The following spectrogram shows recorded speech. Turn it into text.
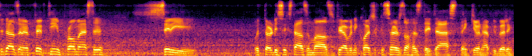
2015 ProMaster City with 36,000 miles. If you have any questions, or concerns, don't hesitate to ask. Thank you and happy bidding.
